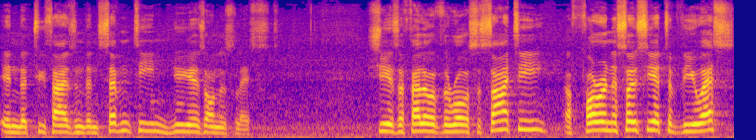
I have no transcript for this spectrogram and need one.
in the 2017 New Year's Honours List. She is a Fellow of the Royal Society, a Foreign Associate of the US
